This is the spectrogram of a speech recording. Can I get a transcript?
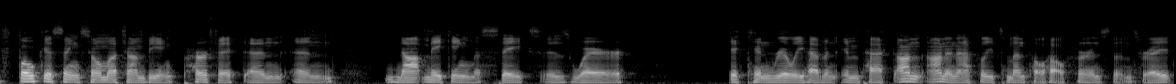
focusing so much on being perfect and and not making mistakes is where it can really have an impact on on an athlete's mental health for instance right?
